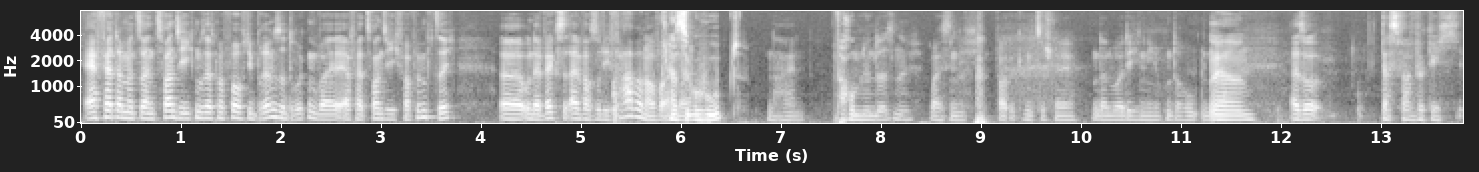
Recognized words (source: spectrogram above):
Er fährt dann mit seinen 20. Ich muss erstmal vor auf die Bremse drücken, weil er fährt 20, ich fahre 50. Äh, und er wechselt einfach so die Fahrbahn auf einmal. Hast du gehupt? Nein. Warum denn das nicht? Weiß ich nicht. War ging zu schnell. Und dann wollte ich ihn nicht runterhupen. Ja. Also, das war wirklich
